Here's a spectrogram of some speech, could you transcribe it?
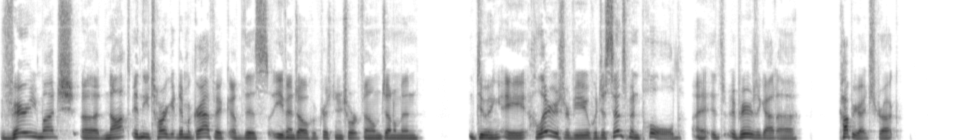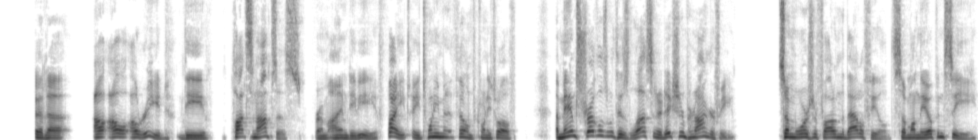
very much uh, not in the target demographic of this evangelical Christian short film gentleman doing a hilarious review, which has since been pulled. Uh, it appears it got uh, copyright struck. And uh, I'll, I'll I'll read the plot synopsis from IMDb. Fight, a 20 minute film from 2012. A man struggles with his lust and addiction to pornography. Some wars are fought on the battlefield, some on the open sea,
